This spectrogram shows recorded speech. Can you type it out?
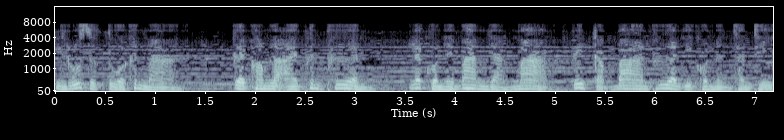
จึงรู้สึกตัวขึ้นมา เกิดความละอายเพื่อนๆ และคนในบ้านอย่างมาก รีบกลับบ้านเพื่อนอีกคนหนึ่งทันที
